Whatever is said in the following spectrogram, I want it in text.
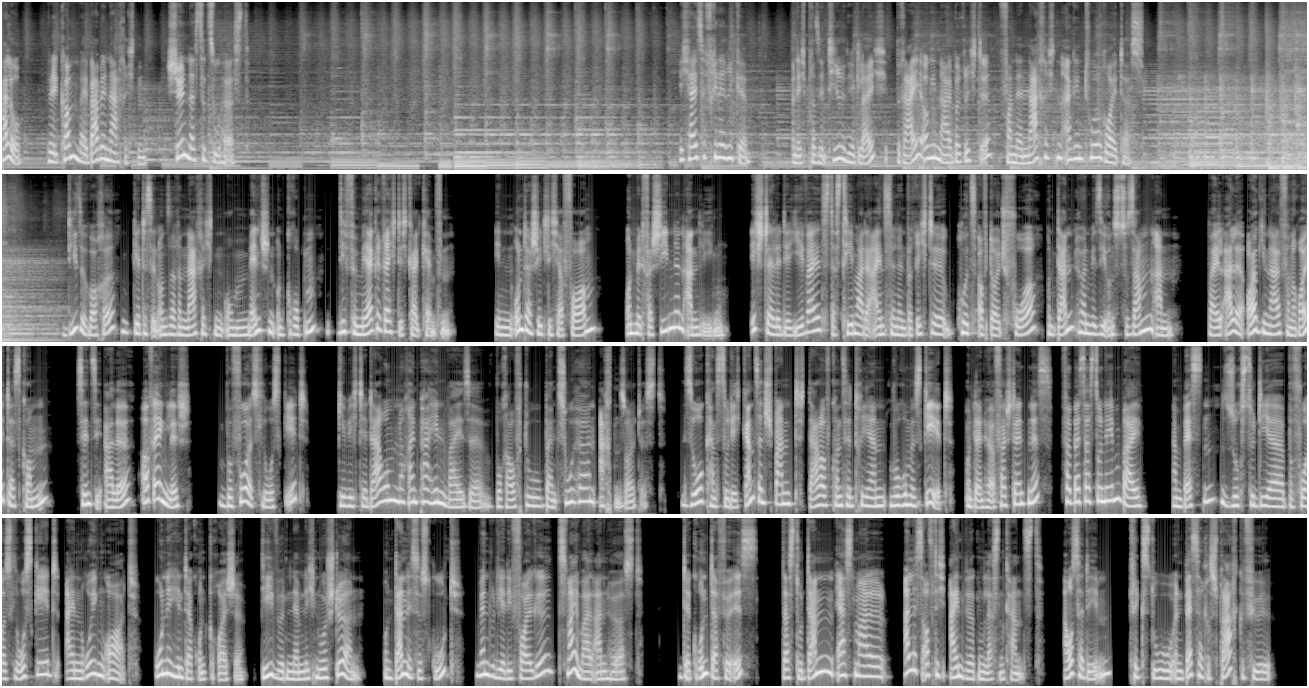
Hallo, willkommen bei Bubble Nachrichten. Schön, dass du zuhörst. Ich heiße Friederike und ich präsentiere dir gleich drei Originalberichte von der Nachrichtenagentur Reuters. Diese Woche geht es in unseren Nachrichten um Menschen und Gruppen, die für mehr Gerechtigkeit kämpfen. In unterschiedlicher Form und mit verschiedenen Anliegen. Ich stelle dir jeweils das Thema der einzelnen Berichte kurz auf Deutsch vor und dann hören wir sie uns zusammen an. Weil alle original von Reuters kommen, sind sie alle auf Englisch. Bevor es losgeht, gebe ich dir darum noch ein paar Hinweise, worauf du beim Zuhören achten solltest. So kannst du dich ganz entspannt darauf konzentrieren, worum es geht, und dein Hörverständnis verbesserst du nebenbei. Am besten suchst du dir, bevor es losgeht, einen ruhigen Ort, ohne Hintergrundgeräusche. Die würden nämlich nur stören. Und dann ist es gut, wenn du dir die Folge zweimal anhörst. Der Grund dafür ist, dass du dann erstmal alles auf dich einwirken lassen kannst. Außerdem kriegst du ein besseres Sprachgefühl,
